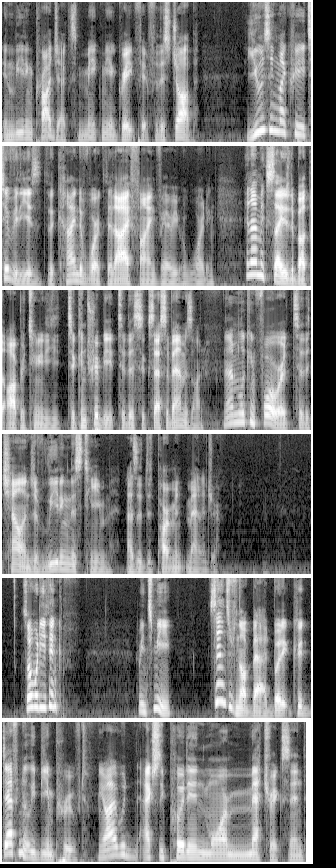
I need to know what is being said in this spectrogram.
in leading projects make me a great fit for this job. Using my creativity is the kind of work that I find very rewarding, and I'm excited about the opportunity to contribute to the success of Amazon. And I'm looking forward to the challenge of leading this team as a department manager. So, what do you think? I mean, to me, this answer's not bad, but it could definitely be improved. You know, I would actually put in more metrics and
